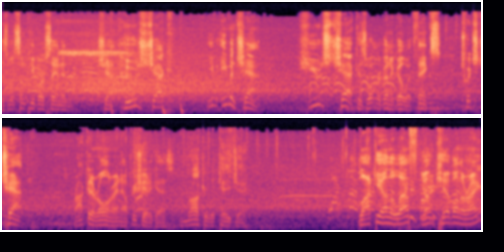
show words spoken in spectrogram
is what some people are saying in chat. Huge check, even, even chat. Huge check is what we're going to go with. Thanks. Twitch chat. Rocking and rolling right now. Appreciate it, guys. I'm rocking with KJ. Blocky on the left, Young Kiv on the right.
